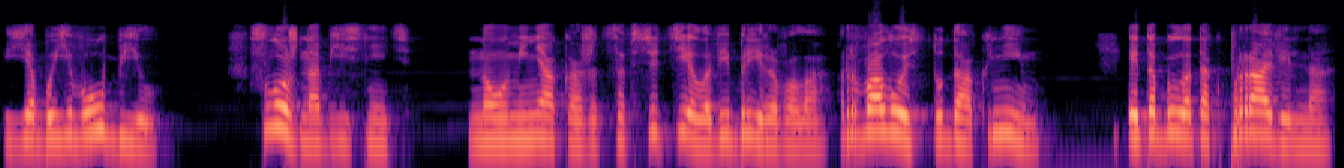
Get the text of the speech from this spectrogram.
я бы его убил. Сложно объяснить, но у меня, кажется, все тело вибрировало, рвалось туда, к ним. Это было так правильно,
